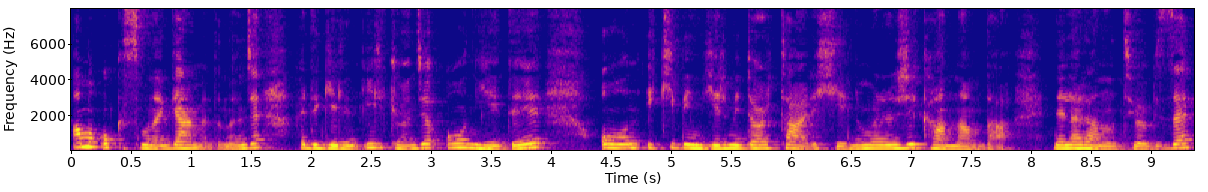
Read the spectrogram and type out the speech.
ama o kısmına gelmeden önce hadi gelin ilk önce 17 10 2024 tarihi numerolojik anlamda neler anlatıyor bize?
